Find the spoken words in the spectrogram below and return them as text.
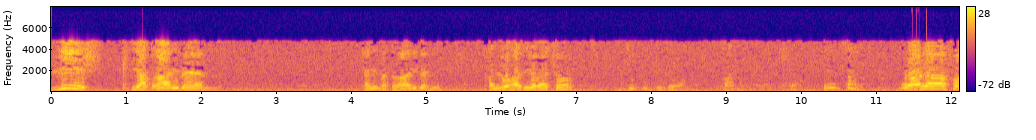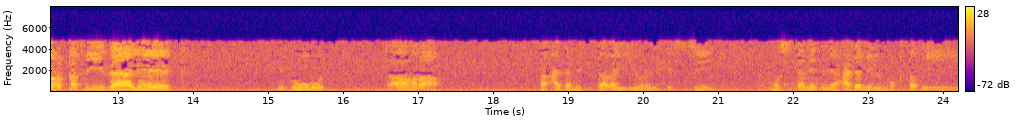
ليش احتياط غالبا كلمة غالبا ليه خلوها هذه لغاتشور جودون غالبا سهلة ولا فرق في ذلك. يقول تارة فعدم التغير الحسي مستند لعدم المقتضي.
